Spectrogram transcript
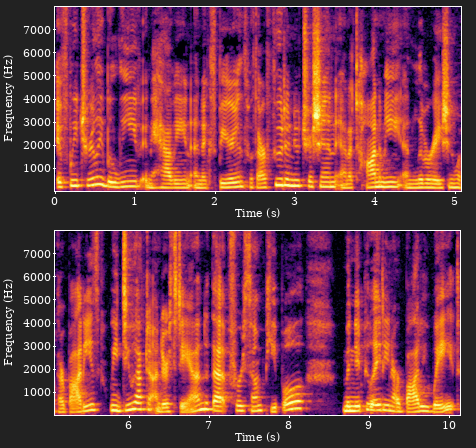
if we truly believe in having an experience with our food and nutrition and autonomy and liberation with our bodies, we do have to understand that for some people, manipulating our body weight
